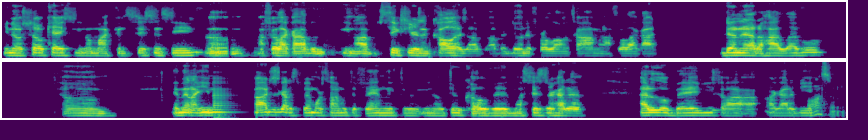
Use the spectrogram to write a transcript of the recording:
you know, showcase you know my consistency. Um, I feel like I've been, you know, I've six years in college. I've, I've been doing it for a long time, and I feel like I've done it at a high level. Um, and then I, you know, I just got to spend more time with the family through, you know, through COVID. My sister had a had a little baby, so I I got to be awesome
